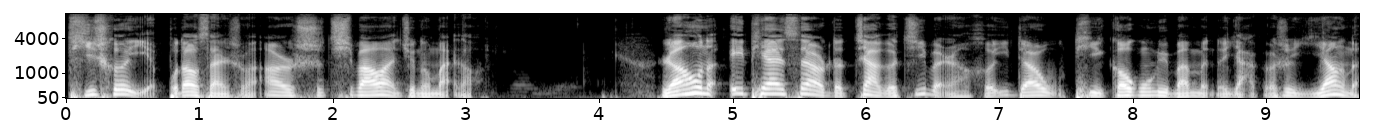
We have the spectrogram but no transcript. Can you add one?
提车也不到三十万，二十七八万就能买到。然后呢，ATS-L 的价格基本上和 1.5T 高功率版本的雅阁是一样的。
